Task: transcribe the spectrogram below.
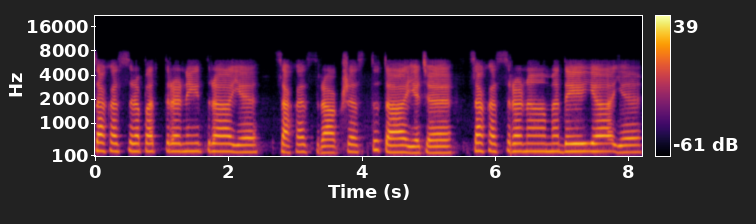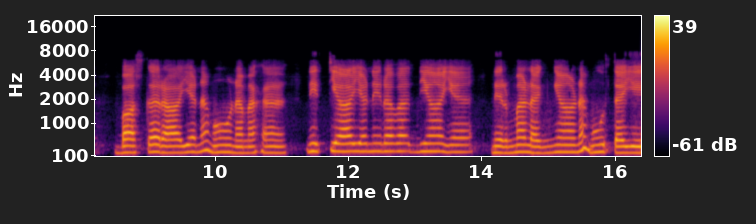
सहस्रपत्रनेत्राय सहस्राक्षस्तुताय च सहस्रनामधेयाय भास्कराय नमो नमः। नित्याय निरवध्याय निर्मलज्ञानमूर्तये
